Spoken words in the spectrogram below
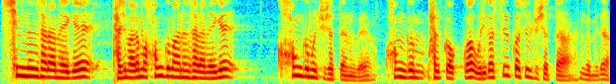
심는 사람에게 다시 말하면 헌금하는 사람에게 헌금을 주셨다는 거예요. 헌금할 것과 우리가 쓸 것을 주셨다는 겁니다.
